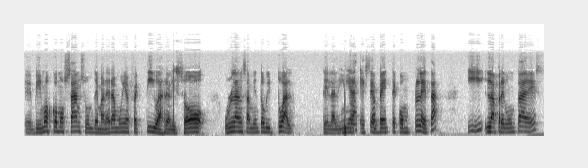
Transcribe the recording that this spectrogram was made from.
eh, vimos como Samsung de manera muy efectiva realizó un lanzamiento virtual de la línea S20 completa y la pregunta es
